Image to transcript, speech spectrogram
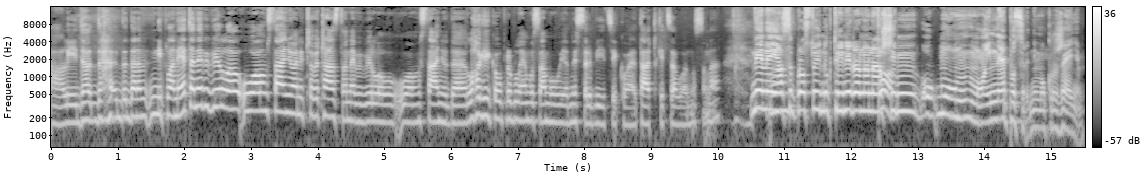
ali da, da, da, da nam ni planeta ne bi bilo u ovom stanju, a ni čovečanstvo ne bi bilo u, u ovom stanju, da je logika u problemu samo u jednoj Srbici koja je tačkica u odnosu na... Ne, ne, ja sam prosto indoktrinirana našim, o, mo, mojim neposrednim okruženjem.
